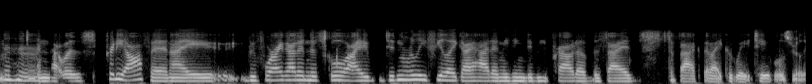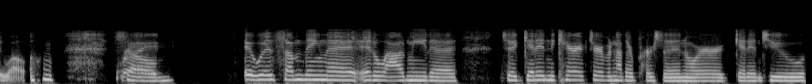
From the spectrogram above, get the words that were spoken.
mm-hmm. And that was pretty often. I before I got into school, I didn't really feel like I had anything to be proud of besides the fact that I could wait tables really well. so right. it was something that it allowed me to to get into character of another person or get into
